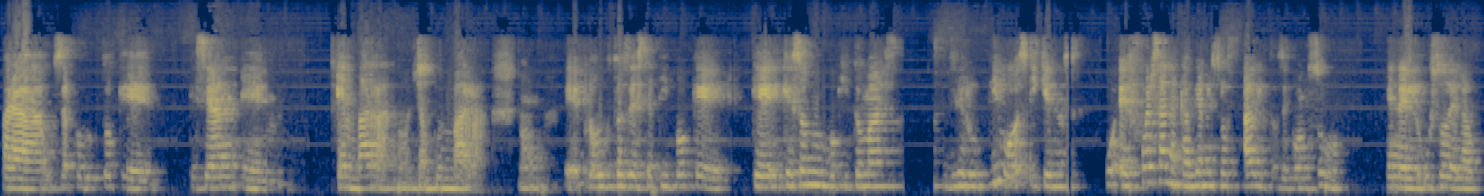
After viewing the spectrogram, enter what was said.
para usar productos que, que sean en barra, ¿no? Champú en barra, ¿no? productos de este tipo que, que, que son un poquito más disruptivos y que nos esfuerzan a cambiar nuestros hábitos de consumo en el uso del agua.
